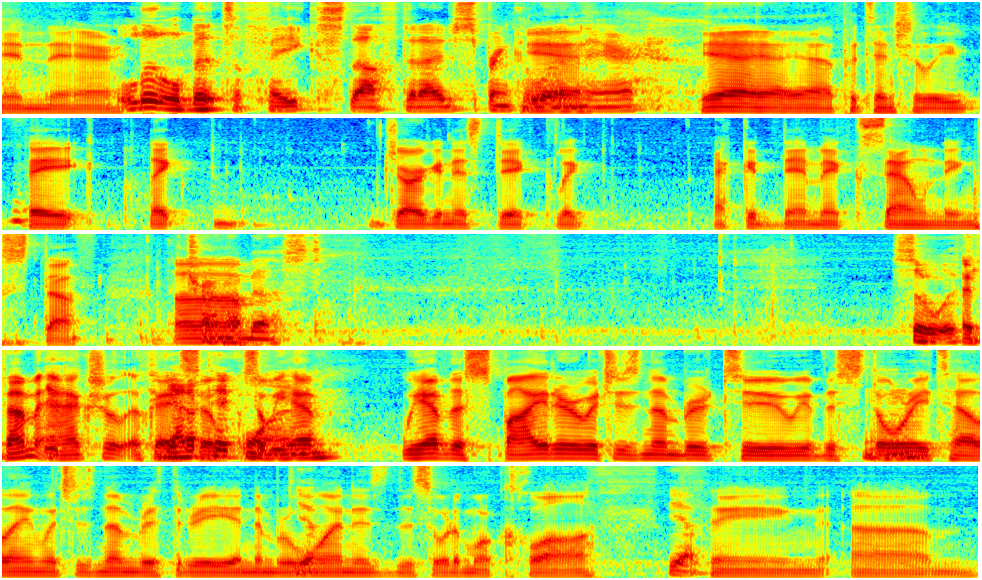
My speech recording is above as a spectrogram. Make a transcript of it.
in there Little bits of fake stuff that I just sprinkle Yeah. in there. yeah, yeah, yeah. Potentially fake, like jargonistic, like academic sounding stuff. Try my Um, best. So if, If I'm if- actually okay, so so we have we have the spider, which is number two. We have the storytelling, which is number three, and number Yep. one is the sort of more cloth. Yeah. thing. Um,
